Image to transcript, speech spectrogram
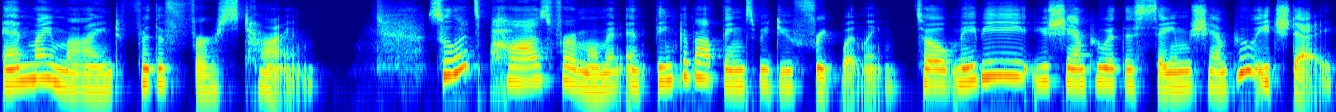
and my mind for the first time. So let's pause for a moment and think about things we do frequently. So maybe you shampoo with the same shampoo each day.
